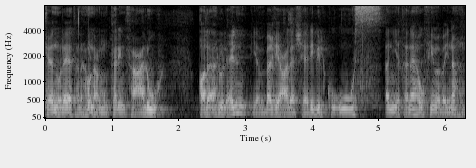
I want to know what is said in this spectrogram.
كانوا لا يتناهون عن منكر فعلوه. قال أهل العلم ينبغي على شاربي الكؤوس أن يتناهوا فيما بينهم.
